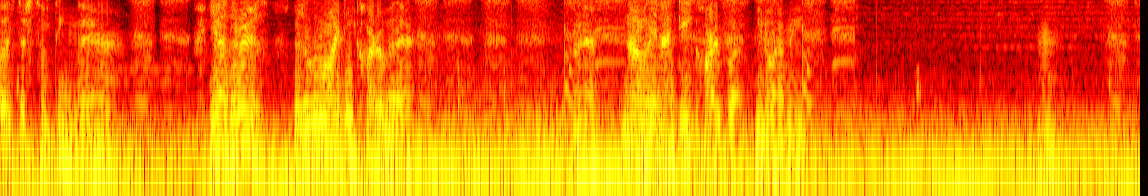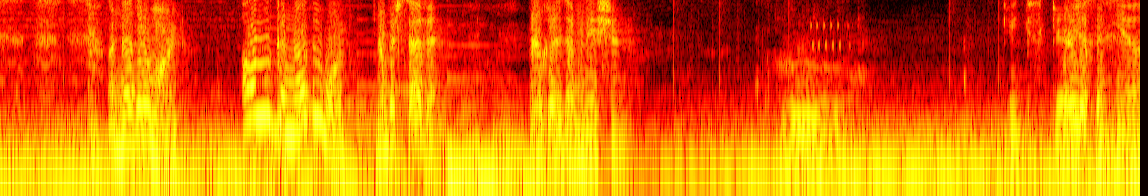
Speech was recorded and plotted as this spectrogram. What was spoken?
Feel like there's something there. Yeah, there is. There's a little ID card over there. Okay. Not really an ID card, but you know what I mean. Hmm. Another one. Oh, look, another one. Number seven. Medical examination. Ooh. Getting scary up in here.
